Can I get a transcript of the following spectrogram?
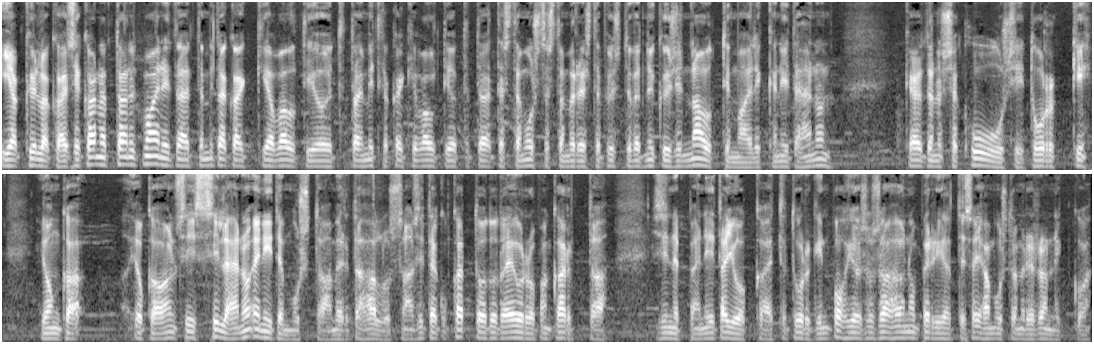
Ja kyllä kai se kannattaa nyt mainita, että mitä kaikkia valtioita tai mitkä kaikki valtiot tästä Mustasta merestä pystyvät nykyisin nauttimaan. Eli niitähän on käytännössä kuusi. Turkki, jonka, joka on siis, sillähän on eniten mustaa merta hallussaan. Sitä kun katsoo tuota Euroopan karttaa, niin sinne päin ei tajuakaan, että Turkin pohjoisosahan on periaatteessa ihan Mustameren rannikkoa.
